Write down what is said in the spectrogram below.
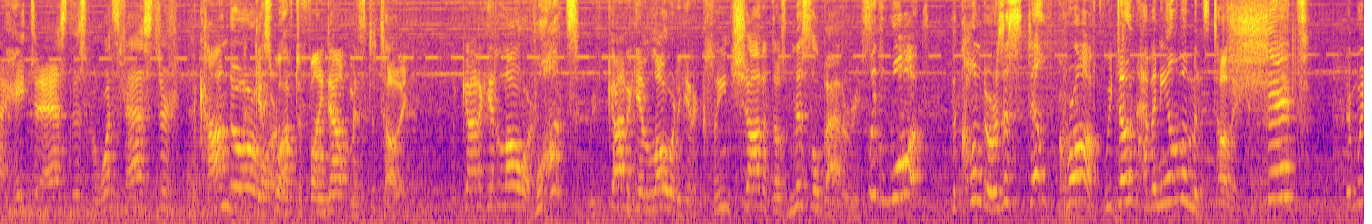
I hate to ask this, but what's faster? The Condor? I Guess or- we'll have to find out, Mr. Tully. We gotta get lower. What? We've gotta get lower to get a clean shot at those missile batteries. With what? The Condor is a stealth craft. We don't have any armaments, Tully. Shit! Then we,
